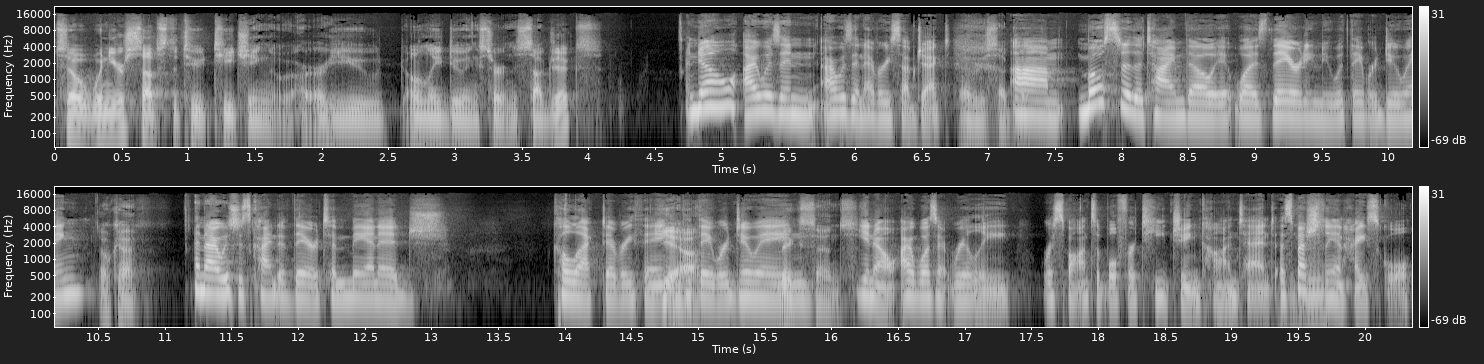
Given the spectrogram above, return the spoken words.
So when you're substitute teaching, are you only doing certain subjects? No, I was in I was in every subject. Every subject. Um, most of the time, though, it was they already knew what they were doing, okay. and I was just kind of there to manage, collect everything Yeah, that they were doing. makes sense. You know, I wasn't really responsible for teaching content, Mm-hmm. especially in high school.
